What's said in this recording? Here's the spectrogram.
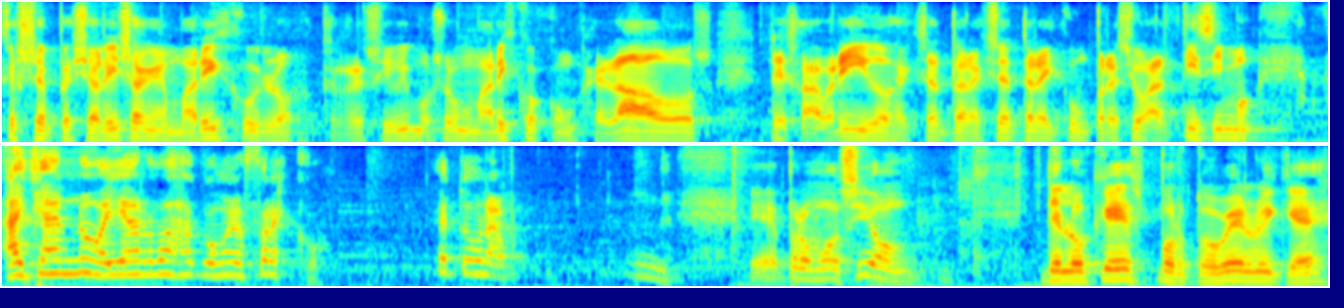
que se especializan en marisco y los que recibimos son mariscos congelados, desabridos, etcétera, etcétera, y con un precio altísimo. Allá no, allá lo vas a comer fresco. Esto es una eh, promoción de lo que es Portobelo y que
